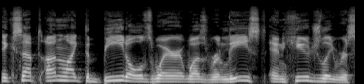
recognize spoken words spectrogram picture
except unlike the Beatles, where it was released and hugely received,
